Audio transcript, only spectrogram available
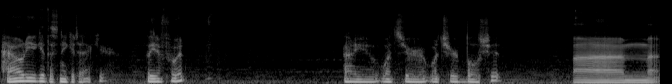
How do you get the sneak attack here? Fleet of foot. How do you? What's your what's your bullshit? Um,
